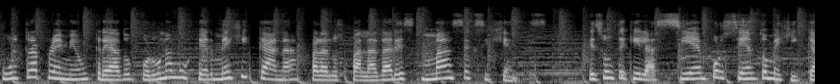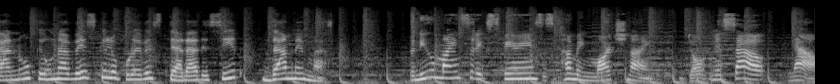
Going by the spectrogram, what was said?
ultra premium creado por una mujer mexicana para los paladares más exigentes. Es un tequila 100% mexicano que una vez que lo pruebes te hará decir dame más. The new Mindset Experience is coming March 9th. Don't miss out. Now,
